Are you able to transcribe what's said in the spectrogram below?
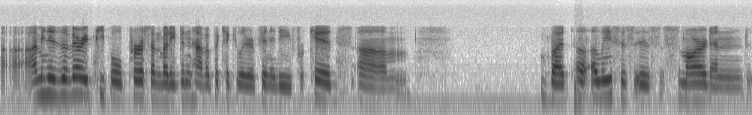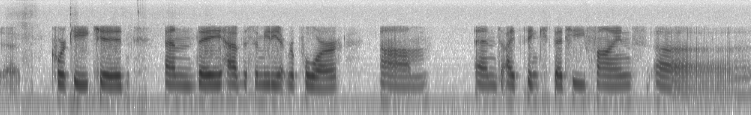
Uh, I mean, he's a very people person, but he didn't have a particular affinity for kids. Um, but uh, Elise is, is a smart and uh, quirky kid, and they have this immediate rapport. Um, and I think that he finds uh,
